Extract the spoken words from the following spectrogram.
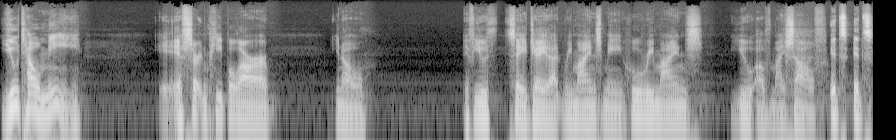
you tell me if certain people are you know if you say Jay that reminds me who reminds you of myself. it's it's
